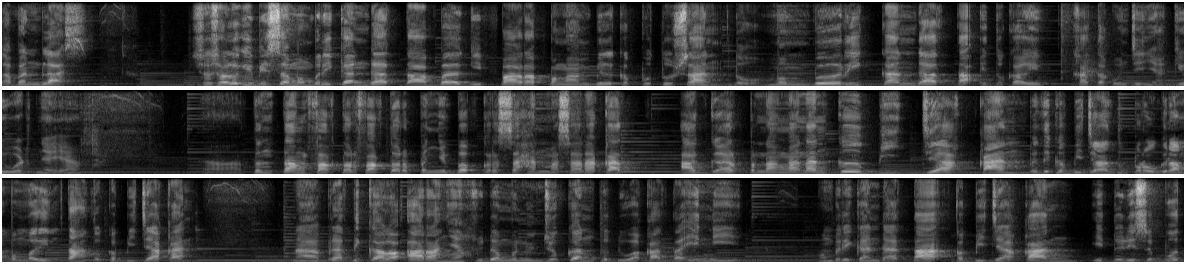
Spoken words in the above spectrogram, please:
18. Sosiologi bisa memberikan data bagi para pengambil keputusan. Loh, memberikan data itu kata kuncinya, keywordnya ya. Nah, tentang faktor-faktor penyebab keresahan masyarakat agar penanganan kebijakan. Berarti kebijakan itu program pemerintah atau kebijakan. Nah, berarti kalau arahnya sudah menunjukkan kedua kata ini, memberikan data, kebijakan itu disebut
